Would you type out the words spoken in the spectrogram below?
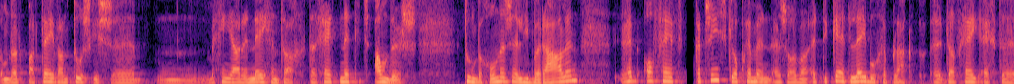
omdat de partij van Tusk is eh, mm, begin jaren negentig, dat heet net iets anders. Toen begonnen ze, liberalen. Of heeft Kaczynski op hem een, een etiket, label geplakt, eh, dat hij echt eh,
